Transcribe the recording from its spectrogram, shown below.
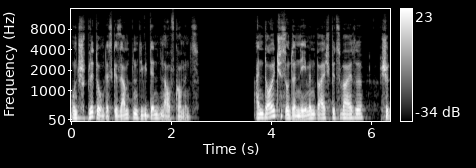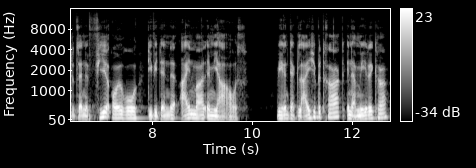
und Splittung des gesamten Dividendenaufkommens. Ein deutsches Unternehmen beispielsweise schüttet seine 4 Euro Dividende einmal im Jahr aus, während der gleiche Betrag in Amerika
